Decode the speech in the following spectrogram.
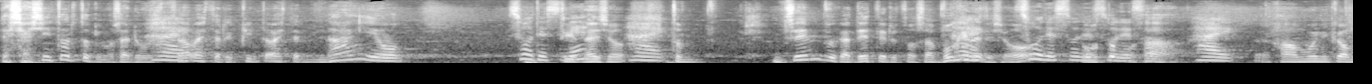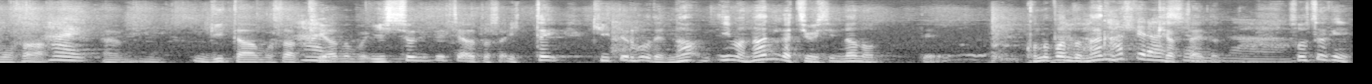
で写真撮るときもさ、露出合わせたり、ピント合わせたり、何をっていうそうですね。のでしょ、はい。と全部が出てるとさ、ボケるでしょ、はいそうです、そうです。音もさ、はい。ハーモニカもさ、はいうんギターもさ、はいピアノも一緒に出ちゃうとさ、一体聴いてる方でな、今何が中心なのって、このバンド何聴かせたいんだんだ。そうした時に、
